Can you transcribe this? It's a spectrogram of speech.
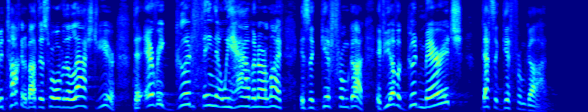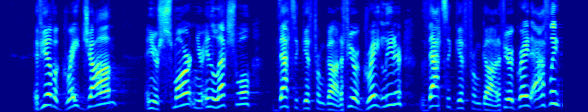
been talking about this for over the last year that every good thing that we have in our life is a gift from God. If you have a good marriage, that's a gift from God. If you have a great job and you're smart and you're intellectual, that's a gift from God. If you're a great leader, that's a gift from God. If you're a great athlete,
